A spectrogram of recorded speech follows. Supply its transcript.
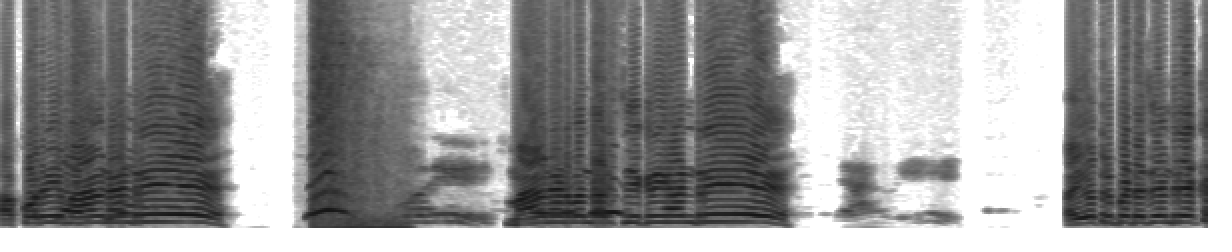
ಅಕ್ಕೋರಿ ಮಾವಿನ ಹಣ್ರಿ. ಮಾವಿನ ಹಣ್ಣು ಬಂದಾವ್ರಿ ಸೀಕಣಿ ಹಣ್ರಿ. ಐವತ್ ರೂಪಾಯಿ ಡಜನ್ ರೀ ಅಕ್ಕ.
